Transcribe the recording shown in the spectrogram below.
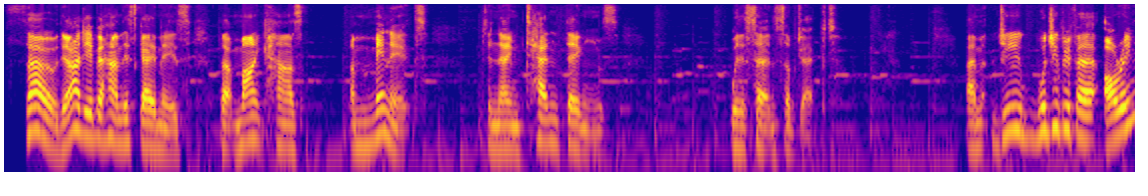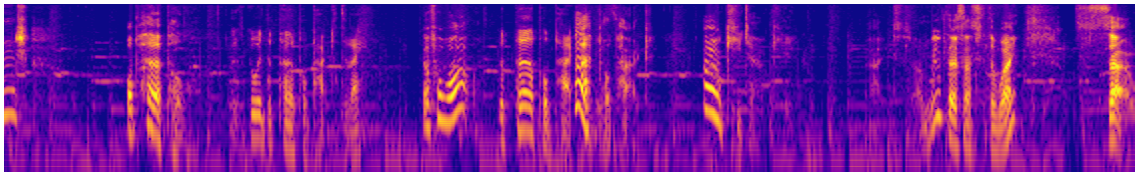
So the idea behind this game is that Mike has a minute to name ten things with a certain subject. Um, do you would you prefer orange or purple? Let's go with the purple pack today. Go for what? The purple pack. Purple pack. Okie dokie. Right, I'll move those out of the way. So.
